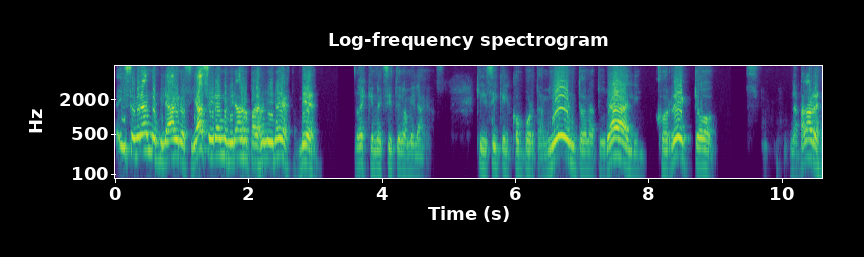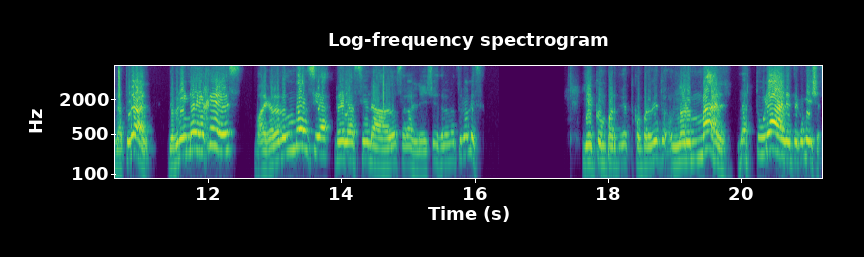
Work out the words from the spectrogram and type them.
hizo grandes milagros y hace grandes milagros para Bnei también. No es que no existen los milagros. Quiere decir que el comportamiento natural y correcto, la palabra es natural, de Bnei es, valga la redundancia, relacionados a las leyes de la naturaleza. Y el comportamiento normal, natural, entre comillas,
